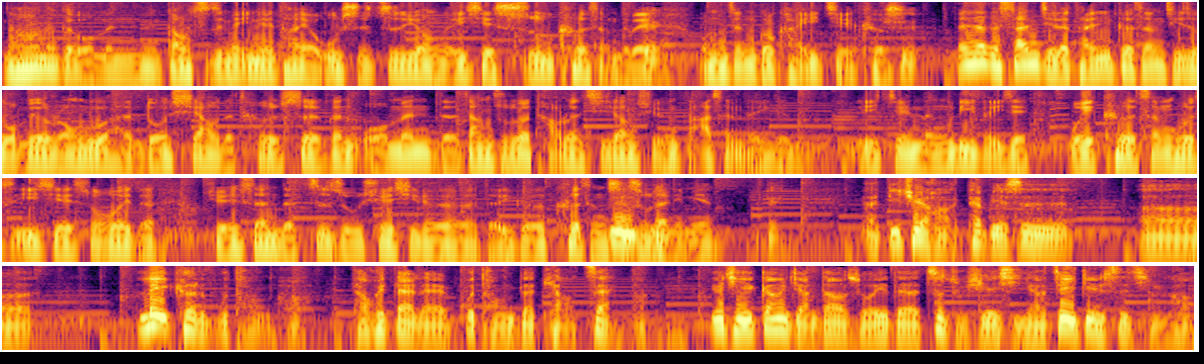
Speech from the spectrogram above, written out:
然后那个我们高职这边，因为它有务实自用的一些实物课程，对不对？对我们只能够开一节课。是，但那个三节的弹性课程，其实我们又融入了很多校的特色，跟我们的当初的讨论，希望学生达成的一个一些能力的一些微课程，或是一些所谓的学生的自主学习的的一个课程时数在里面。对，呃，的确哈，特别是呃类课的不同哈，它会带来不同的挑战啊。尤其刚刚讲到所谓的自主学习啊这件事情哈，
